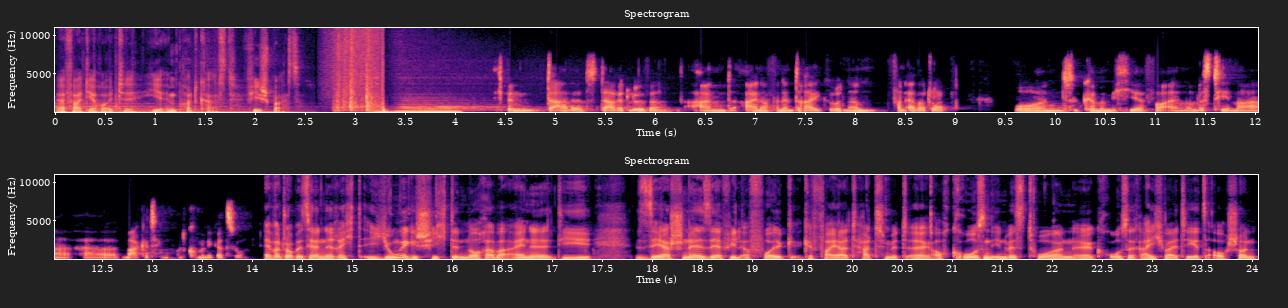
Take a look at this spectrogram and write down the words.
erfahrt ihr heute hier im Podcast. Viel Spaß! Ich bin David, David Löwe und einer von den drei Gründern von Everdrop und kümmere mich hier vor allem um das Thema äh, Marketing und Kommunikation. Everdrop ist ja eine recht junge Geschichte noch, aber eine, die sehr schnell sehr viel Erfolg gefeiert hat mit äh, auch großen Investoren, äh, große Reichweite jetzt auch schon.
